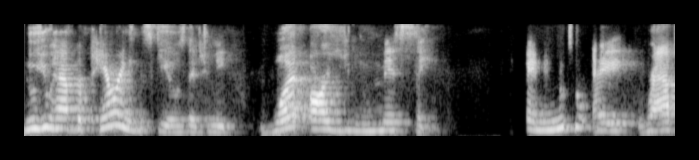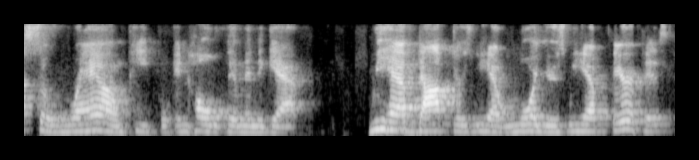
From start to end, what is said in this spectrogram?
Do you have the parenting skills that you need? What are you missing? And mutual aid wraps around people and hold them in the gap. We have doctors, we have lawyers, we have therapists,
